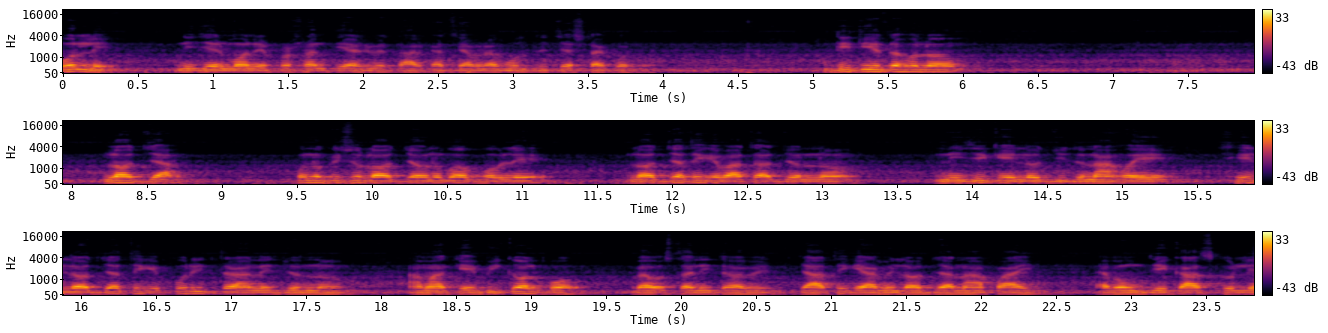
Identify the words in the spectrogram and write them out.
বললে নিজের মনে প্রশান্তি আসবে, তার কাছে আমরা বলতে চেষ্টা করব। দ্বিতীয়ত হলো লজ্জা। কোনো কিছু লজ্জা অনুভব হলে লজ্জা থেকে বাঁচার জন্য নিজেকে লজ্জিত না হয়ে সেই লজ্জা থেকে পরিত্রাণের জন্য আমাকে বিকল্প ব্যবস্থা নিতে হবে, যা থেকে আমি লজ্জা না পাই এবং যে কাজ করলে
